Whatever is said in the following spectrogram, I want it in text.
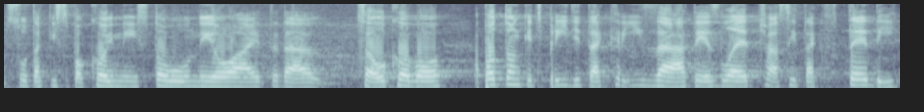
sú takí spokojní s tou úniou aj teda celkovo. A potom, keď príde tá kríza a tie zlé časy, tak vtedy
